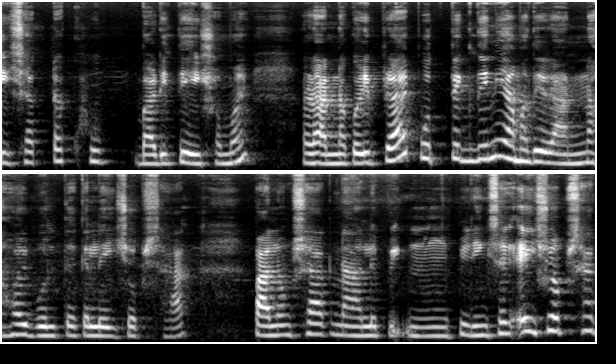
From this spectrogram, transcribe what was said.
এই শাকটা খুব বাড়িতে এই সময় রান্না করি। প্রায় প্রত্যেক দিনই আমাদের রান্না হয় বলতে গেলে এইসব শাক। পালং শাক না হলে পিরিং শাক, এইসব শাক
